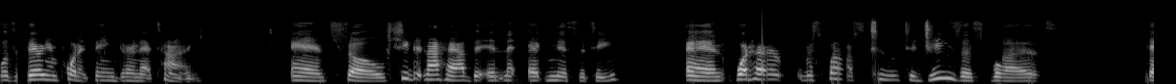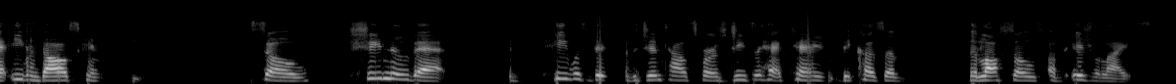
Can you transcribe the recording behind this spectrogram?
was a very important thing during that time and so she did not have the ethnicity and what her response to to jesus was that even dogs can so she knew that he was there for the gentiles first. Jesus had came because of the lost souls of the israelites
